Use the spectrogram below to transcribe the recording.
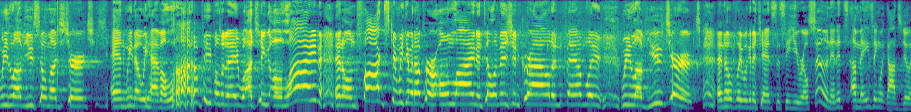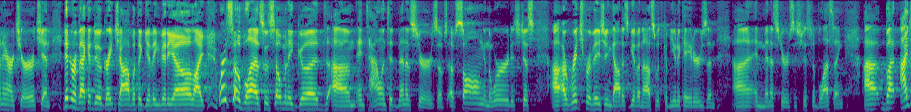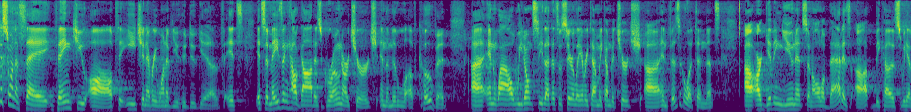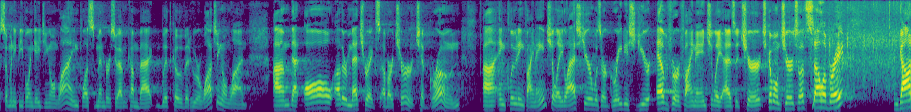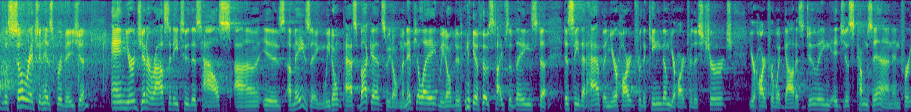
We love you so much, church. And we know we have a lot of people today watching online and on Fox. Can we give it up for our online and television crowd and family? We love you, church. And hopefully we'll get a chance to see you real soon. And it's amazing what God's doing in our church. And did Rebecca do a great job with the giving video? Like, we're so blessed with so many good um, and talented ministers of, of song and the word. It's just uh, a rich provision God has given us with communicators and, uh, and ministers. It's just a blessing. Uh, but I just want to say thank you all to each and every one of you who do give. It's, it's amazing how God has grown our church in the middle of COVID. Uh, and while we don't see that necessarily every time we come to church uh, in physical attendance, uh, our giving units and all of that is up because we have so many people engaging online, plus members who haven't come back with COVID who are watching online. Um, that all other metrics of our church have grown, uh, including financially. Last year was our greatest year ever financially as a church. Come on, church, let's celebrate. And God was so rich in His provision. And your generosity to this house uh, is amazing. We don't pass buckets, we don't manipulate, we don't do any of those types of things to, to see that happen. Your heart for the kingdom, your heart for this church, your heart for what God is doing, it just comes in. And for,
